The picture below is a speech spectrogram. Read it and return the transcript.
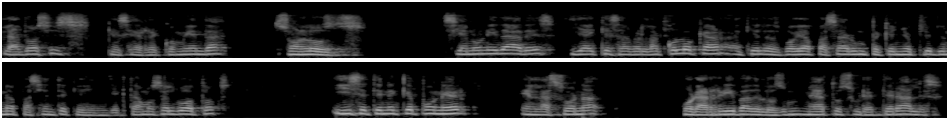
la dosis que se recomienda son los 100 unidades y hay que saberla colocar. Aquí les voy a pasar un pequeño clip de una paciente que inyectamos el Botox y se tiene que poner en la zona por arriba de los meatos ureterales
